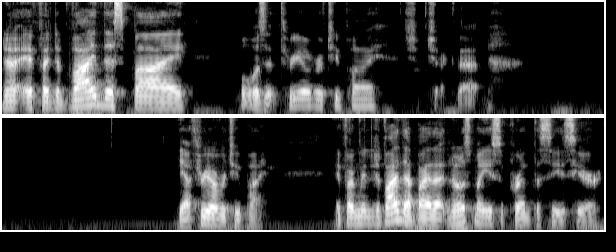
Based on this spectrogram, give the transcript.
Now, if I divide this by, what was it, 3 over 2 pi? I should check that. Yeah, 3 over 2 pi. If I'm going to divide that by that, notice my use of parentheses here.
